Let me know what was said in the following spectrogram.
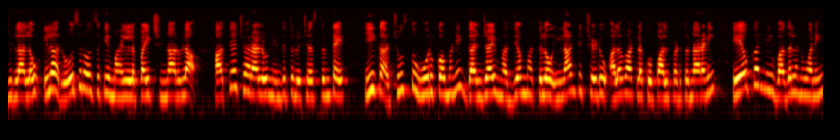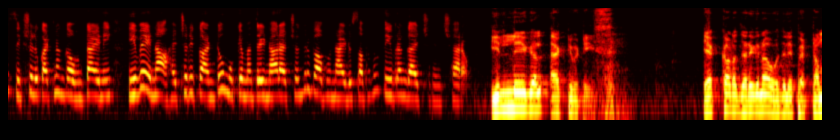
జిల్లాలో ఇలా రోజు రోజుకి మహిళలపై చిన్నారుల అత్యాచారాలు నిందితులు చేస్తుంటే ఇక చూస్తూ ఊరుకోమని గంజాయి మద్యం మత్తులో ఇలాంటి చెడు అలవాట్లకు పాల్పడుతున్నారని ఏ ఒక్కరిని వదలను అని శిక్షలు కఠినంగా ఉంటాయని ఇవే నా హెచ్చరిక అంటూ ముఖ్యమంత్రి నారా చంద్రబాబు నాయుడు సభలో తీవ్రంగా హెచ్చరించారు. ఇల్లీగల్ యాక్టివిటీస్ ఎక్కడ జరిగినా వదిలిపెట్టం.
